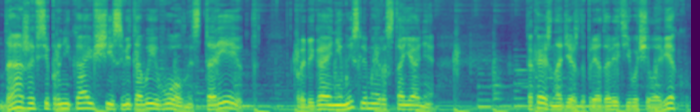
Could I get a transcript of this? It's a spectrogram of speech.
Даже всепроникающие световые волны стареют, пробегая немыслимые расстояния. Какая же надежда преодолеть его человеку,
